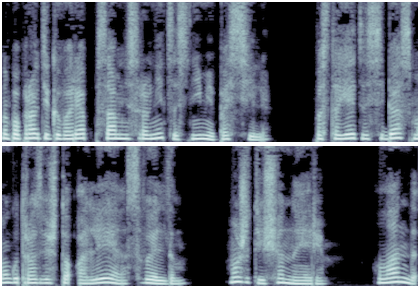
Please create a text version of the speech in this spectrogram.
но, по правде говоря, сам не сравнится с ними по силе. Постоять за себя смогут разве что Алея с Вельдом. Может, еще Нери. Ланда,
